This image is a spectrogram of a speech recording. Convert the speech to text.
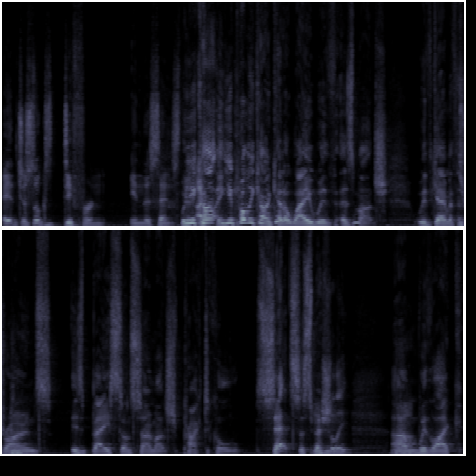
It just looks different in the sense that well, you can't. think, You probably can't get away with as much with Game of Thrones. is based on so much practical sets, especially Mm-hmm. um, Yeah. with like,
